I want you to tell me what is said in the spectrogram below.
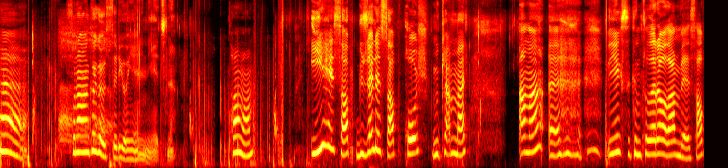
He. Franka gösteriyor yeni niyetine. Tamam. İyi hesap, güzel hesap, hoş, mükemmel. Ama e, büyük sıkıntıları olan bir hesap.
